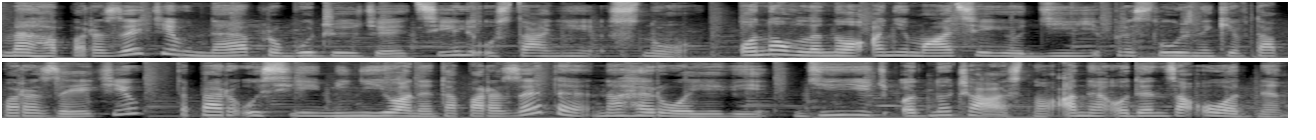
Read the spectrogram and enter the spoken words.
мегапаразитів не пробуджують ціль у стані сну. Оновлено анімацію дій прислужників та паразитів. Тепер усі міньйони та паразити на героєві діють одночасно, а не один за одним.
